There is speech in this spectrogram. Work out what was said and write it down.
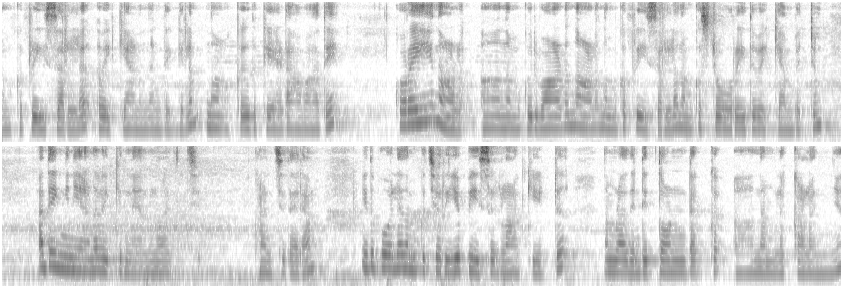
നമുക്ക് ഫ്രീസറിൽ വയ്ക്കുകയാണെന്നുണ്ടെങ്കിലും നമുക്ക് ഇത് കേടാവാതെ കുറേ നാൾ നമുക്ക് ഒരുപാട് നാൾ നമുക്ക് ഫ്രീസറിൽ നമുക്ക് സ്റ്റോർ ചെയ്ത് വെക്കാൻ പറ്റും. അതെങ്ങനെയാണ് വെക്കുന്നതെന്ന് വെച്ച് കാണിച്ചു തരാം. ഇതുപോലെ നമുക്ക് ചെറിയ പീസുകളാക്കിയിട്ട് നമ്മൾ അതിന്റെ തൊണ്ടൊക്കെ നമ്മൾ കളഞ്ഞ്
